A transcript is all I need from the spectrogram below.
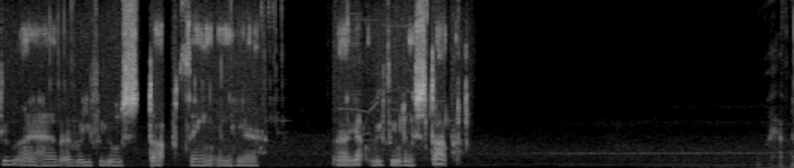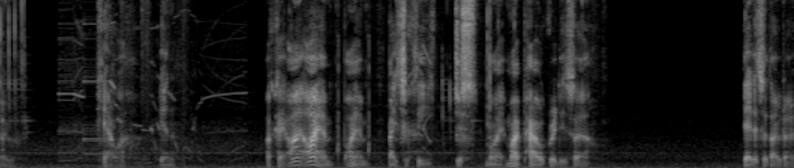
Do I have a refuel stop thing in here? Uh, yeah, refueling stop. I have no power in. Okay, I, I am I am basically just my my power grid is uh dead as a dodo.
